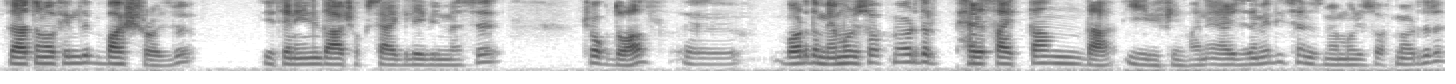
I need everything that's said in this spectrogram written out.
Zaten o filmde bir başroldü. Yeteneğini daha çok sergileyebilmesi çok doğal. Ee, bu arada Memories of Murder Parasite'dan da iyi bir film. Hani eğer izlemediyseniz Memories of Murder'ı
